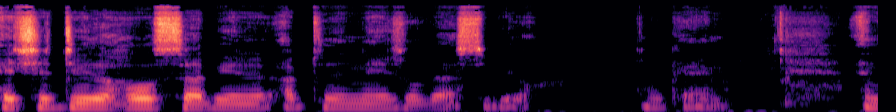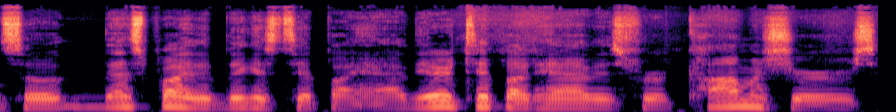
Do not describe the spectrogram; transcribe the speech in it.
it should do the whole subunit up to the nasal vestibule. Okay. And so that's probably the biggest tip I have. The other tip I'd have is for commissures.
